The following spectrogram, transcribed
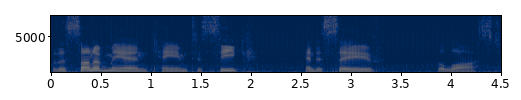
For the Son of Man came to seek and to save the lost.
